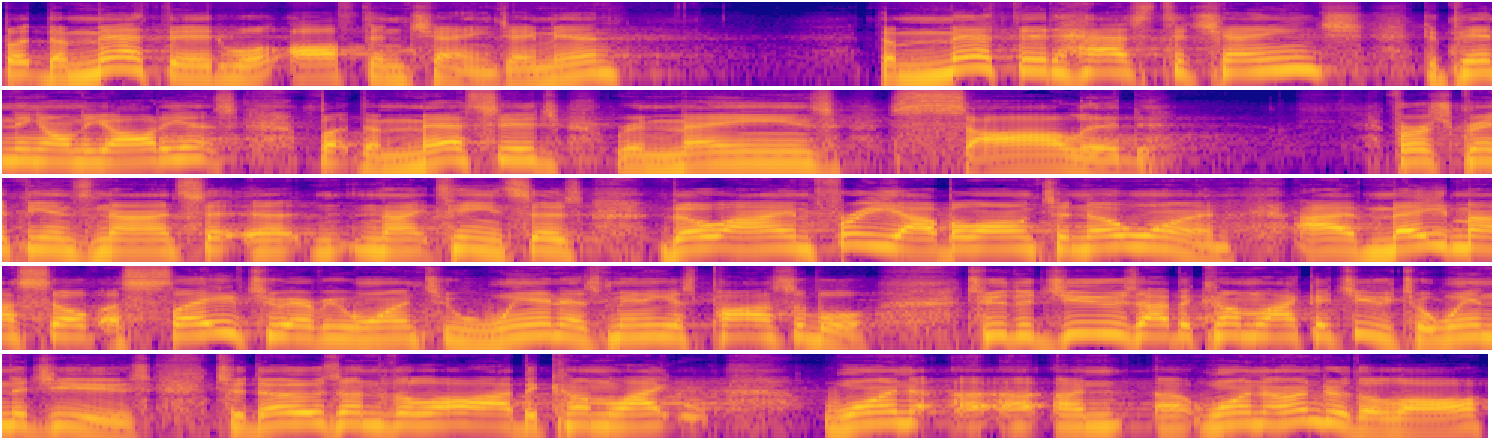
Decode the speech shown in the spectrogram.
but the method will often change. Amen? The method has to change depending on the audience, but the message remains solid. 1 Corinthians 9, uh, 19 says, Though I am free, I belong to no one. I have made myself a slave to everyone to win as many as possible. To the Jews, I become like a Jew to win the Jews. To those under the law, I become like one, uh, uh, uh one under the law,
